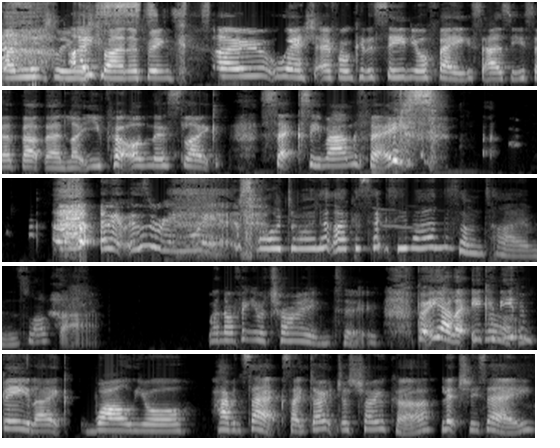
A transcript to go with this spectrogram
I'm literally was trying to think. So wish everyone could have seen your face as you said that. Then, like you put on this like sexy man face, and it was really weird. Oh, do I look like a sexy man sometimes? Love that. Well, no, I think you were trying to, but yeah, like it can Oh. even be like while you're having sex. Like, don't just choke her. Literally say,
